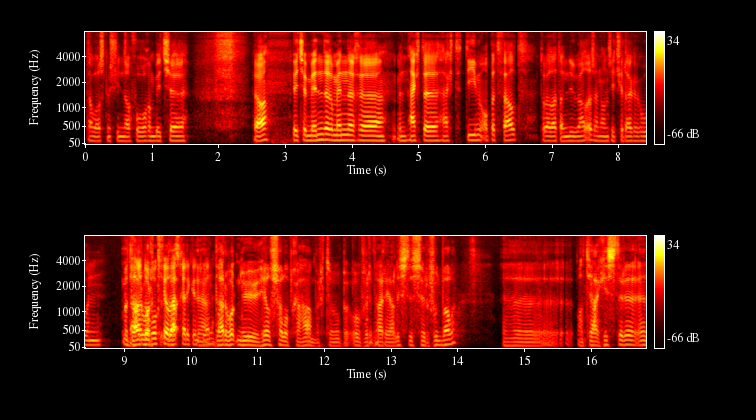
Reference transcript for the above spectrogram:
dat was misschien daarvoor een beetje, ja, een beetje minder, minder eh, een hechte, hecht team op het veld. Terwijl dat dan nu wel is. En dan zie je dat je gewoon Maar Daardoor ook veel da- wedstrijden kunt ja, winnen. Daar wordt nu heel fel op gehamerd, over, over dat realistischer voetballen. Eh, want ja, gisteren hè,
